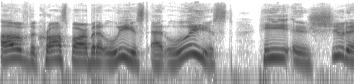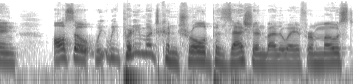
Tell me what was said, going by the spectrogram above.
of the crossbar. But at least, at least, he is shooting. Also, we, we pretty much controlled possession, by the way, for most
